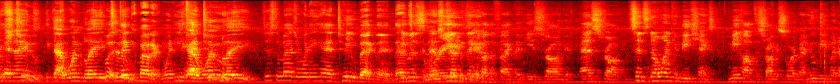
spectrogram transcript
if he had Shanks. two. He got one blade But too. think about it. When he, He had got one two, blade. Just imagine when he had two He- back then. That's he was. crazy. You have to think about the fact that he's strong, as strong. Since no one can beat Shanks, Mihawk, the strongest swordman, who he went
